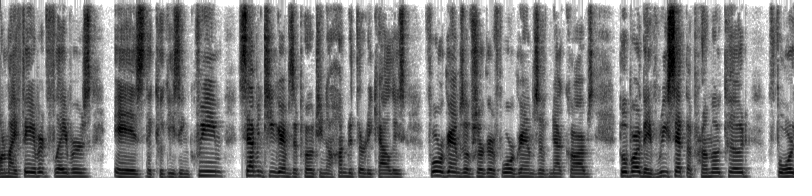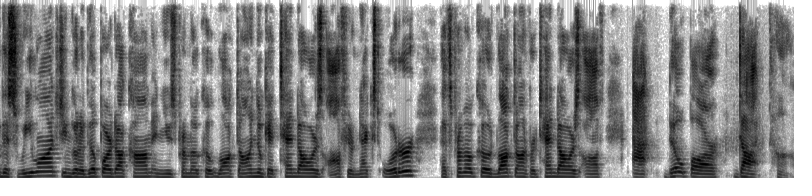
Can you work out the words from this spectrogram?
One of my favorite flavors is the cookies and cream. 17 grams of protein, 130 calories, 4 grams of sugar, 4 grams of net carbs. Built Bar, they've reset the promo code for this relaunch. You can go to builtbar.com and use promo code locked on. You'll get $10 off your next order. That's promo code locked on for $10 off at builtbar.com.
